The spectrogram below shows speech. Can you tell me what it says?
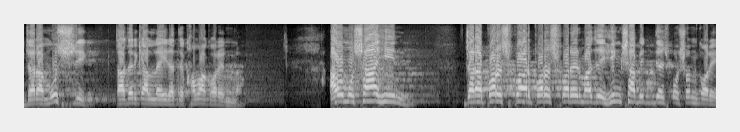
যারা মুশরিক, তাদেরকে আল্লাহ এই রাতে ক্ষমা করেন না। আও মুশাহিন। যারা পরস্পর পরস্পরের মাঝে হিংসা বিদ্বেষ পোষণ করে,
